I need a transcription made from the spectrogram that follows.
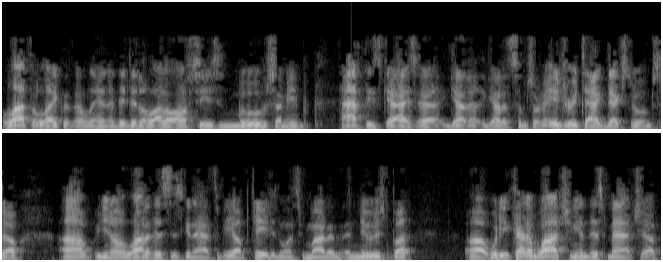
a lot to like with Atlanta. They did a lot of off-season moves. I mean, half these guys uh, got a got a, some sort of injury tag next to them. So, uh, you know, a lot of this is going to have to be updated once we monitor the news. But uh, what are you kind of watching in this matchup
